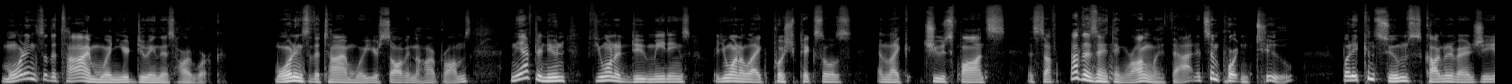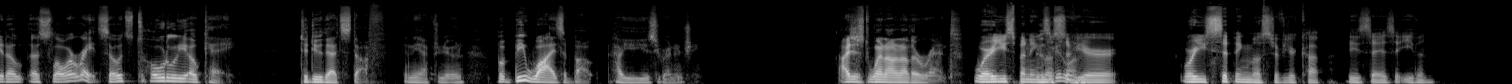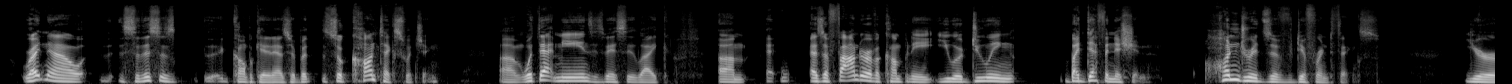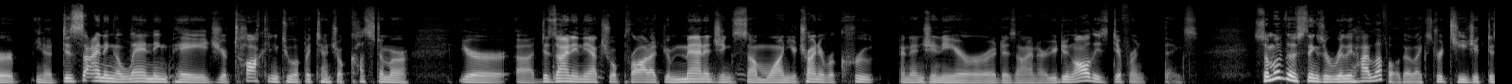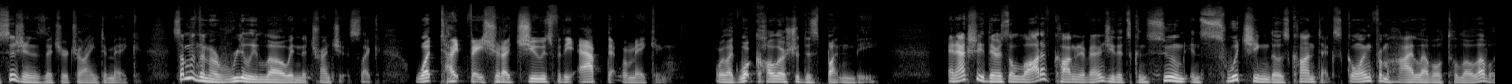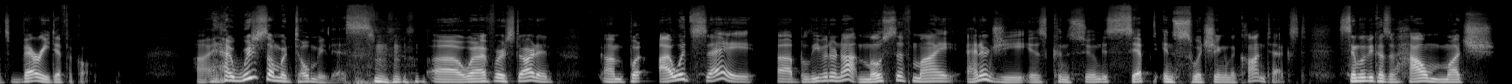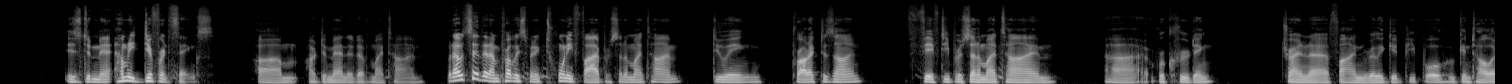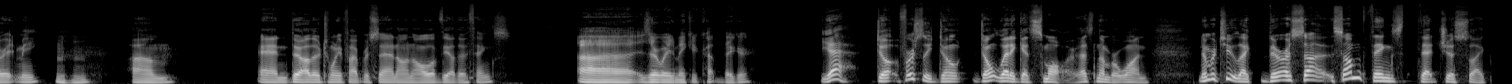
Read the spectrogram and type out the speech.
Mornings are the time when you're doing this hard work. Mornings are the time where you're solving the hard problems. In the afternoon, if you want to do meetings or you want to like push pixels and like choose fonts and stuff, not that there's anything wrong with that. It's important too, but it consumes cognitive energy at a, a slower rate. So it's totally okay to do that stuff in the afternoon, but be wise about how you use your energy. I just went on another rant. Where are you spending It was a most of one. your? Where are you sipping most of your cup these days at even? Right now, so this is a complicated answer, but so context switching. Um, what that means is basically like, um, as a founder of a company, you are doing, by definition, hundreds of different things. You're, you know, designing a landing page. You're talking to a potential customer. You're uh, designing the actual product. You're managing someone. You're trying to recruit an engineer or a designer. You're doing all these different things. Some of those things are really high level. They're like strategic decisions that you're trying to make. Some of them are really low in the trenches. Like, what typeface should I choose for the app that we're making? Or like, what color should this button be? And actually, there's a lot of cognitive energy that's consumed in switching those contexts, going from high level to low level. It's very difficult. Uh, and I wish someone told me this uh, when I first started. Um, but I would say, uh, believe it or not, most of my energy is consumed, is sipped in switching the context, simply because of how much is demand, how many different things um, are demanded of my time. But I would say that I'm probably spending 25% of my time doing product design, 50% of my time uh, recruiting, trying to find really good people who can tolerate me Mm-hmm. um, and the other 25% on all of the other things. Uh, is there a way to make your cup bigger? Yeah. Don't, firstly, don't don't let it get smaller. That's number one. Number two, like there are some some things that just like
